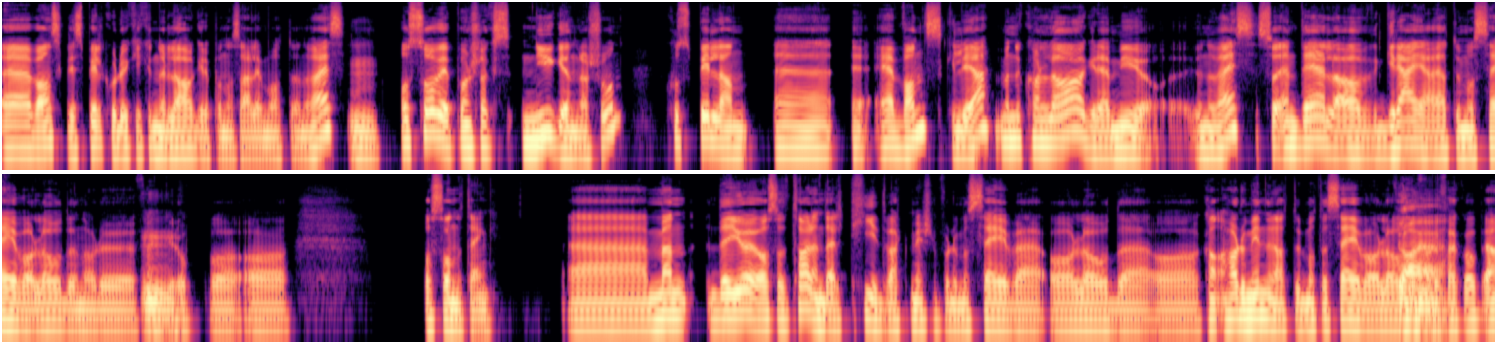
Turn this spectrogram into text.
uh, vanskelig spill hvor du ikke kunne lagre på noe særlig måte underveis. Mm. Og så er vi på en slags ny generasjon hvor spillene eh, er vanskelige, men du kan lagre mye underveis. Så en del av greia er at du må save og loade når du fucker Mm. opp og, og, og sånne ting. Eh, men det gjør jo også det tar en del tid hvert mission, for du må save og loade. Og, kan, har du minner at du måtte save og loade Ja, ja, når du fucker opp? Ja.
